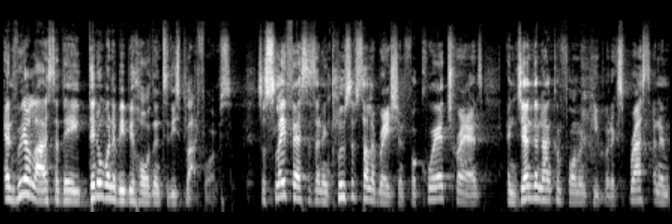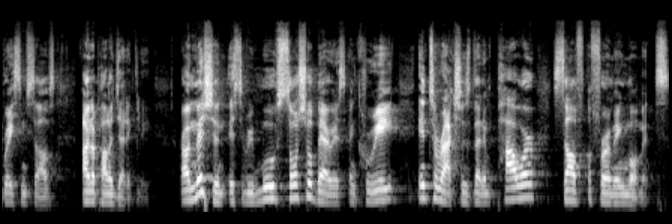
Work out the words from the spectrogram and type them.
and realized that they didn't want to be beholden to these platforms. So Slayfest is an inclusive celebration for queer, trans, and gender nonconforming people to express and embrace themselves unapologetically. Our mission is to remove social barriers and create interactions that empower self affirming moments.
